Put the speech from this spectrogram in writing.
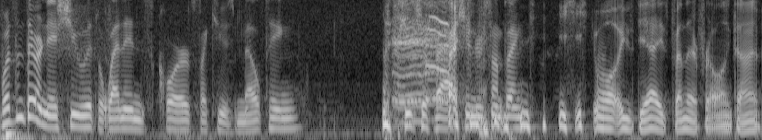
wasn't there an issue with Lenin's corpse? Like he was melting, putrefaction or something? well, he's yeah, he's been there for a long time.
